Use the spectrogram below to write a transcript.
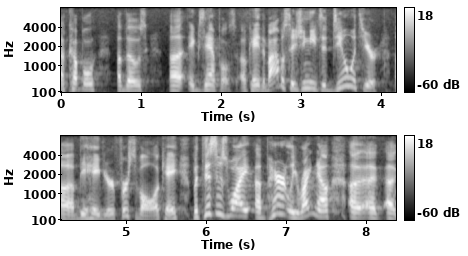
a couple of those uh, examples, okay? The Bible says you need to deal with your uh, behavior, first of all, okay? But this is why apparently right now uh, uh, uh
